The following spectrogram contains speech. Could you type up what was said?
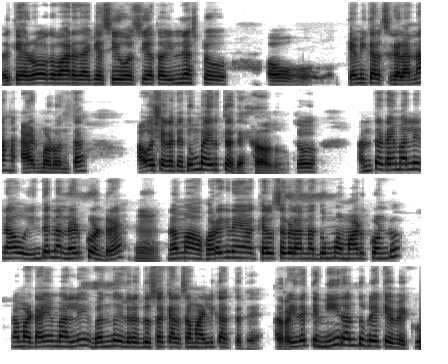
ಅದಕ್ಕೆ ರೋಗ ಬಾರದ ಹಾಗೆ ಸಿ ಒ ಸಿ ಅಥವಾ ಇನ್ನಷ್ಟು ಕೆಮಿಕಲ್ಸ್ ಗಳನ್ನ ಆಡ್ ಮಾಡುವಂತ ಅವಶ್ಯಕತೆ ತುಂಬಾ ಇರ್ತದೆ. ಹೌದು. ಅಂತ ಟೈಮಲ್ಲಿ ನಾವು ಇದನ್ನ ನಡ್ಕೊಂಡ್ರೆ ನಮ್ಮ ಹೊರಗಿನ ಕೆಲಸಗಳನ್ನ ತುಂಬಾ ಮಾಡ್ಕೊಂಡು ನಮ್ಮ ಟೈಮ್ ಅಲ್ಲಿ ಬಂದು ಇದ್ರದ್ದು ಸಹ ಕೆಲಸ ಮಾಡ್ಲಿಕ್ಕೆ ಆಗ್ತದೆ ಇದಕ್ಕೆ ನೀರಂತೂ ಬೇಕೇ ಬೇಕು.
